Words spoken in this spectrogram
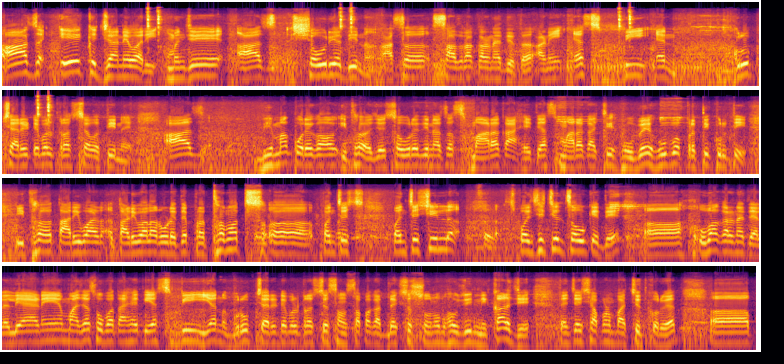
आज एक जानेवारी म्हणजे आज शौर्य दिन असं साजरा करण्यात येतं. आणि S P N group charitable ट्रस्टच्या वतीने आज भीमा कोरेगाव इथं जे शौर्यदिनाचं स्मारक आहे त्या स्मारकाची हुबेहूब प्रतिकृती. इथं तारीवाड ताडीवाला रोड येथे प्रथमच पंच पंचशील पंचशील चौक येथे उभा करण्यात आलेली आहे आणि माझ्यासोबत आहेत S B N group charitable ट्रस्टचे संस्थापक अध्यक्ष सोनूभाऊजी निकाळजे. त्यांच्याशी आपण बातचीत करूयात.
